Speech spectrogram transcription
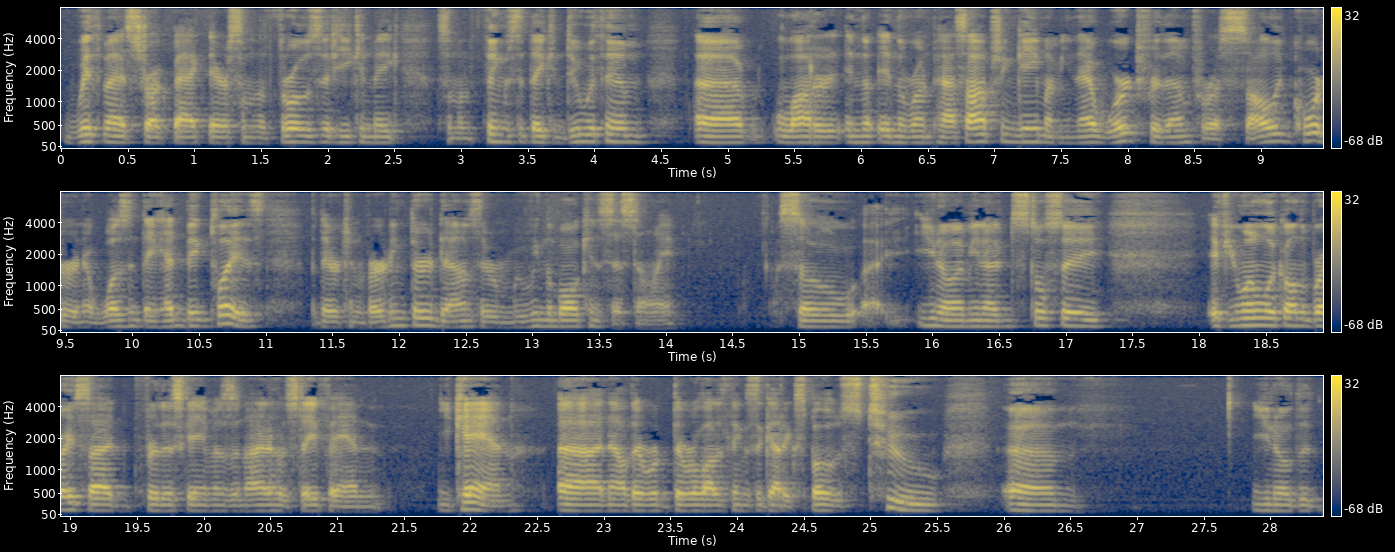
with Matt Struck back there. Some of the throws that he can make, some of the things that they can do with him. Uh, a lot of in the in the run pass option game. I mean, that worked for them for a solid quarter, and it wasn't they had big plays, but they were converting third downs. They were moving the ball consistently. So, uh, you know, I mean, I'd still say if you want to look on the bright side for this game as an Idaho State fan, you can. Uh, now there were there were a lot of things that got exposed to, um, you know the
